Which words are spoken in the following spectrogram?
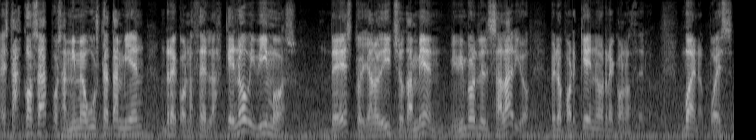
estas cosas, pues a mí me gusta también reconocerlas. Que no vivimos de esto, ya lo he dicho también, vivimos del salario, pero ¿por qué no reconocerlo? Bueno, pues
